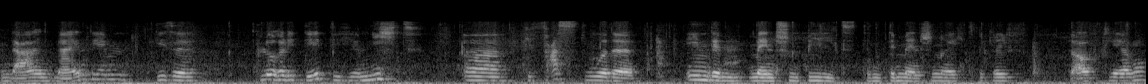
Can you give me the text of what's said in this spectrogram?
Und Arendt meint eben, diese Pluralität, die hier nicht äh, gefasst wurde in dem Menschenbild, dem, dem Menschenrechtsbegriff der Aufklärung,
